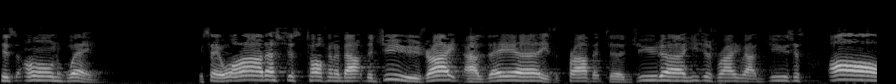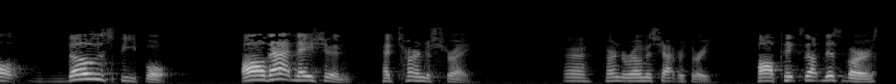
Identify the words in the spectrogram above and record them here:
his own way. You say, well, oh, that's just talking about the Jews, right? Isaiah, he's a prophet to Judah. He's just writing about Jews. Just all those people, all that nation had turned astray. Uh, turn to Romans chapter 3. Paul picks up this verse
